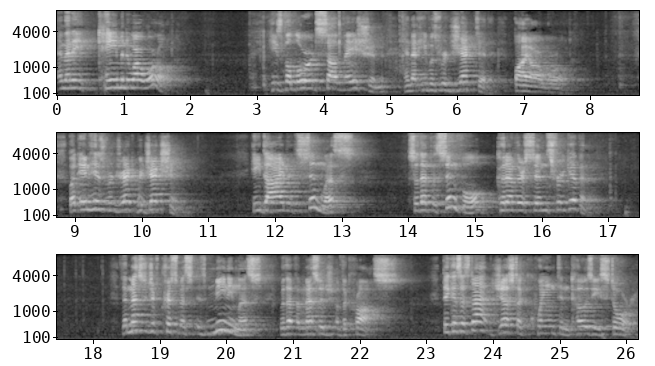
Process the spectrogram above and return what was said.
and that He came into our world. He's the Lord's salvation, and that He was rejected by our world. But in His reject- rejection, He died sinless so that the sinful could have their sins forgiven. The message of Christmas is meaningless without the message of the cross. Because it's not just a quaint and cozy story.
